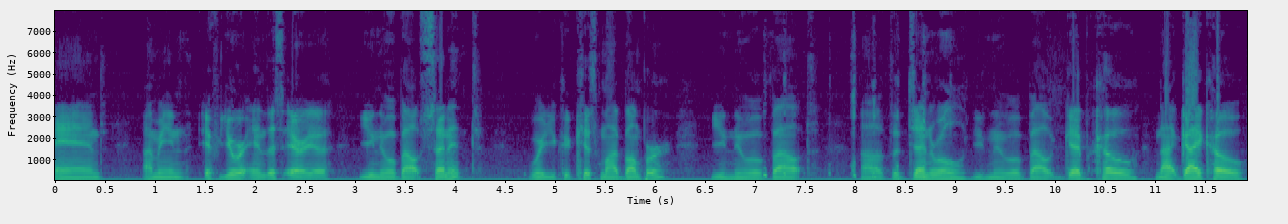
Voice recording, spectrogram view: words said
and I mean, if you were in this area, you knew about Senate, where you could kiss my bumper. You knew about uh, the General. You knew about Gebco, not Geico,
